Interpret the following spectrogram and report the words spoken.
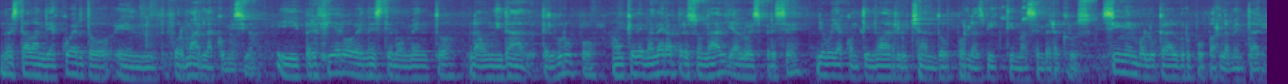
no estaban de acuerdo en formar la comisión. Y prefiero en este momento la unidad del grupo, aunque de manera personal ya lo expresé, yo voy a continuar luchando por las víctimas en Veracruz, sin involucrar al grupo parlamentario.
